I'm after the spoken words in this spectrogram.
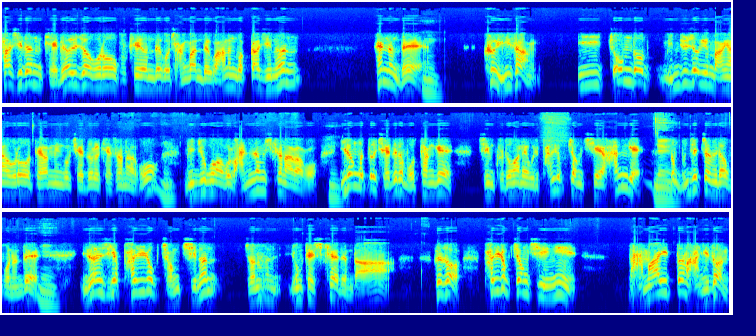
사실은 개별적으로 국회의원 되고 장관 되고 하는 것까지는 했는데 음. 그 이상 이 좀 더 민주적인 방향으로 대한민국 제도를 개선하고 음. 민주공화국을 완성시켜 나가고 음. 이런 것들을 제대로 못한 게 지금 그동안의 우리 86 정치의 한계 네. 또 문제점이라고 보는데 네. 이런 식의 86 정치는 저는 용퇴시켜야 된다. 그래서 86 정치인이 남아있던 아니던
